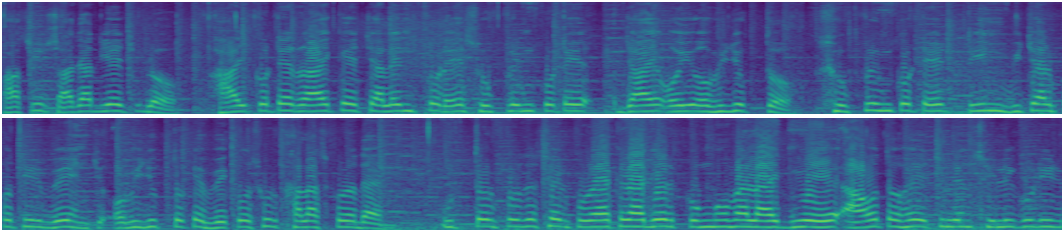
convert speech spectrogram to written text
ফাঁসির সাজা দিয়েছিল। হাইকোর্টের রায়কে চ্যালেঞ্জ করে সুপ্রিম কোর্টে যায় ওই অভিযুক্ত। সুপ্রিম কোর্টের তিন বিচারপতির বেঞ্চ অভিযুক্তকে বেকসুর খালাস করে দেন। উত্তরপ্রদেশের প্রয়াগরাজের কুম্ভমেলায় গিয়ে আহত হয়েছিলেন শিলিগুড়ির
